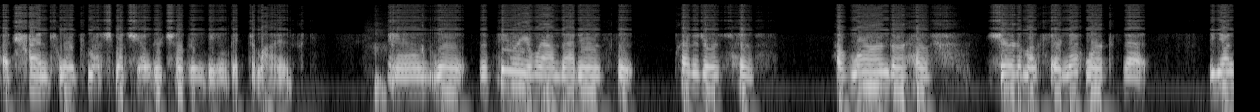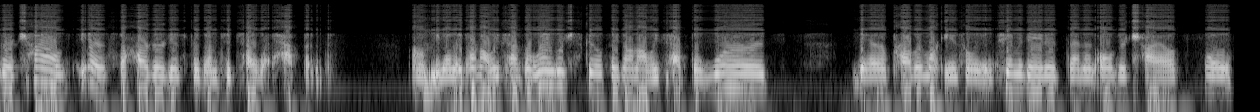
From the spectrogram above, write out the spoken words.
a trend towards much, much younger children being victimized. Hmm. And the, the theory around that is that predators have, have learned or have shared amongst their network that the younger a child is, the harder it is for them to tell what happened. Um, you know, they don't always have the language skills. They don't always have the words. They're probably more easily intimidated than an older child. So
